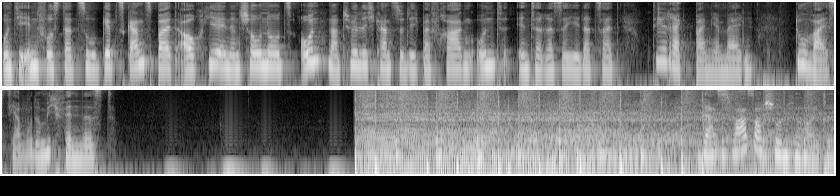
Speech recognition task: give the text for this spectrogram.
und die Infos dazu gibt's ganz bald auch hier in den Show Notes und natürlich kannst du dich bei Fragen und Interesse jederzeit direkt bei mir melden. Du weißt ja, wo du mich findest. Das war's auch schon für heute.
